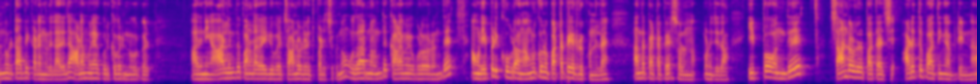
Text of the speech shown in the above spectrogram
இன்னொரு டாபிக் அடங்குதில்ல. அதில் அடமொழியாக குறிக்கப்பட்ட நூல்கள் அது நீங்கள் ஆறுலேருந்து பன்னெண்டாவது வகுப்பு சான்றோடு எடுத்து படிச்சுக்கணும். உதாரணம் வந்து காலமை புலவர் வந்து அவங்களை எப்படி கூப்பிடுவாங்க? அவங்களுக்கு ஒரு பட்டப்பெயர் இருக்கும்ல. அந்த பட்டப்பெயர் சொல்லணும். முடிஞ்சுதா? இப்போ வந்து சான்றோர்கள் பார்த்தாச்சு. அடுத்து பார்த்தீங்க அப்படின்னா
